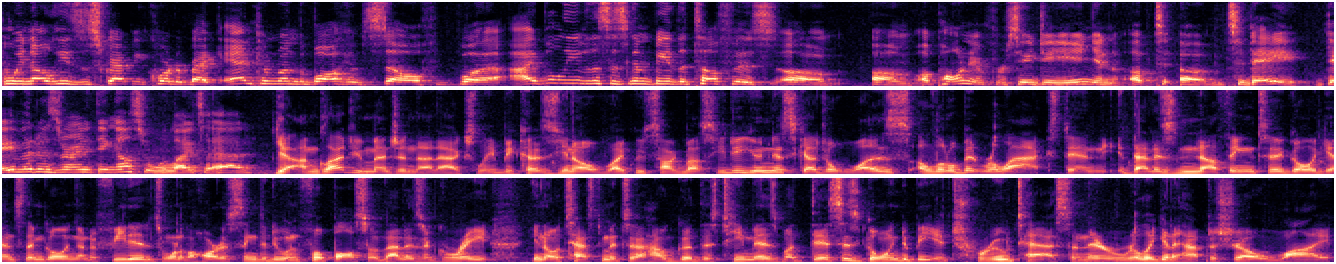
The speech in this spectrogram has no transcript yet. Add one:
We know he's a scrappy quarterback and can run the ball himself, but I believe this is going to be the toughest um, um, opponent for CG Union up to um, today. David, is there anything else you would like to add? Yeah, I'm glad you mentioned that actually because you know, like we talked about, CG Union's schedule was a little bit relaxed, and that is nothing to go against them going undefeated. It's one of the hardest things to do in football, so that is a great you know testament to how good this team is. But this is going to be a true test, and they're really going to have to show why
